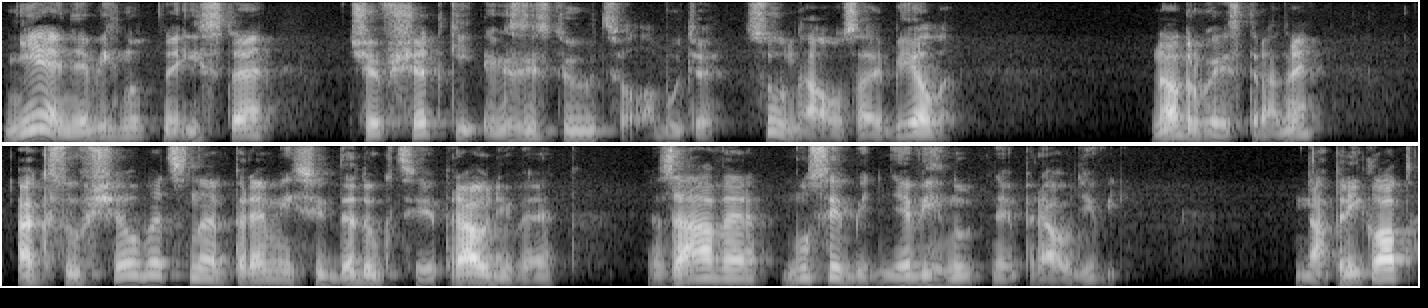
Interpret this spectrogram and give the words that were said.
nie je nevyhnutné isté, že všetky existujúce labute sú naozaj biele. Na druhej strane, ak sú všeobecné premisy dedukcie pravdivé, záver musí byť nevyhnutne pravdivý. Napríklad,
